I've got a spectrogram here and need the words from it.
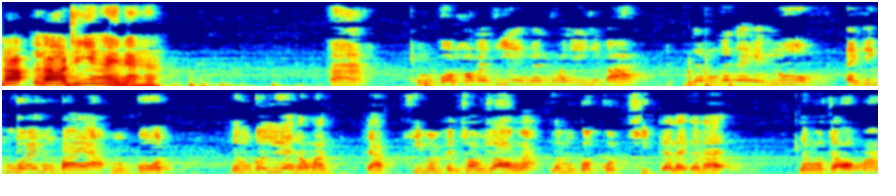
แล้วแล้วเอาทิ้งยังไงเนี่ยฮะอะมึงกดเข้าไปที่ inventory ใช่ป่ะแล้วมึงก็จะเห็นรูปไอ้ที่กูให้มึงไปอะมึงกด แล้วมึงก็เลื่อนออกมาจากที่มันเป็นช่องๆอะ แล้วมึงก็กดคลิกอะไรก็ได้ แล้วมันก็จะออกมา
